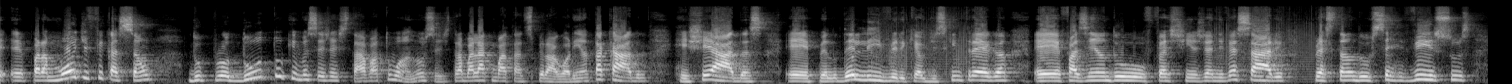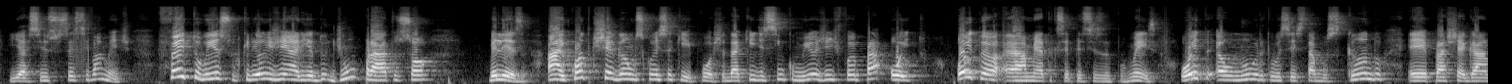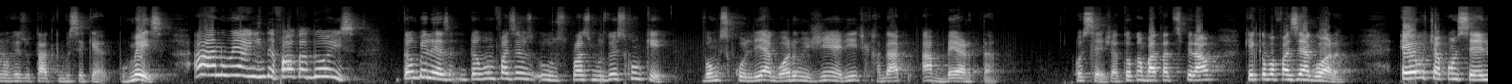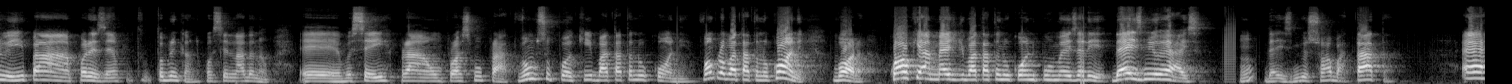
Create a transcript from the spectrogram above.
é, para modificação do produto que você já estava atuando, ou seja, trabalhar com batata espiral agora em atacado, recheadas é, pelo delivery, que é o disco entrega, é, fazendo festinhas de aniversário, prestando serviços e assim sucessivamente. Feito isso, criou engenharia de um prato só, beleza. Ah, e quanto que chegamos com isso aqui? Poxa, daqui de 5 mil a gente foi para 8. 8 é a meta que você precisa por mês? 8 é o número que você está buscando é, para chegar no resultado que você quer por mês? Ah, não é ainda, falta dois. Então, beleza. Então, vamos fazer os, os próximos dois com o quê? Vamos escolher agora uma engenharia de cardápio aberta. Ou seja, já estou com a batata espiral, o que, que eu vou fazer agora? Eu te aconselho ir para, por exemplo, tô brincando, aconselho nada não. É, você ir para um próximo prato. Vamos supor aqui batata no cone. Vamos para batata no cone? Bora. Qual que é a média de batata no cone por mês ali? 10 mil reais. Hum? 10 mil só a batata? É.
